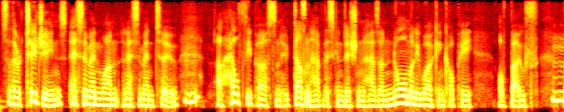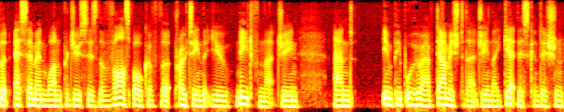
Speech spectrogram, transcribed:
So there are two genes, SMN1 and SMN2. Mm-hmm. A healthy person who doesn't have this condition has a normally working copy of both, mm-hmm. but SMN1 produces the vast bulk of the protein that you need from that gene. And in people who have damage to that gene, they get this condition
